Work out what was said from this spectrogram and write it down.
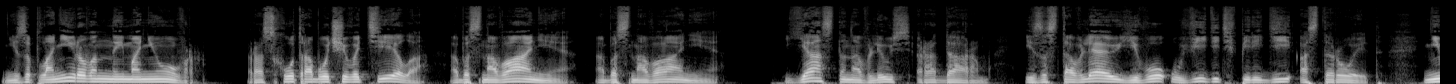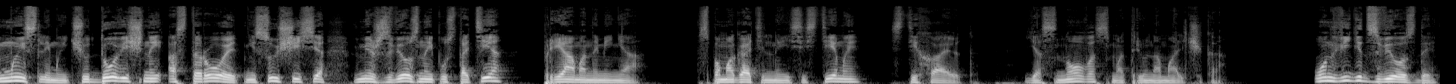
Незапланированный маневр, расход рабочего тела, обоснование, обоснование. Я становлюсь радаром и заставляю его увидеть впереди астероид. Немыслимый, чудовищный астероид, несущийся в межзвездной пустоте прямо на меня. Вспомогательные системы стихают. Я снова смотрю на мальчика. Он видит звезды,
